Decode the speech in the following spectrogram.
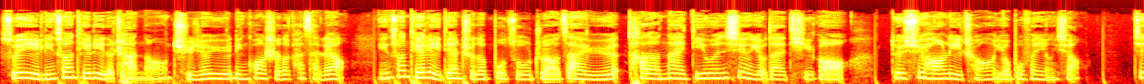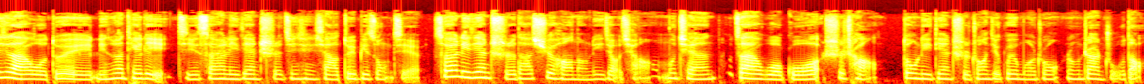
所以磷酸铁锂的产能取决于磷矿石的开采量。磷酸铁锂电池的不足主要在于它的耐低温性有待提高，对续航里程有部分影响。接下来，我对磷酸铁锂及三元锂电池进行一下对比总结。三元锂电池它续航能力较强，目前在我国市场动力电池装机规模中仍占主导，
